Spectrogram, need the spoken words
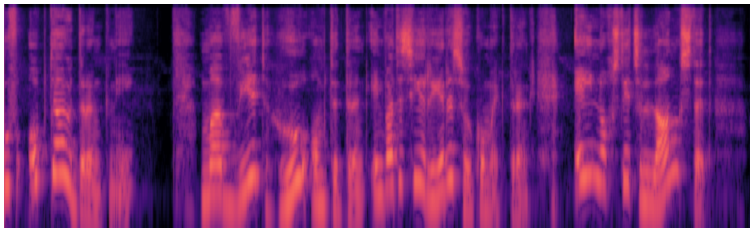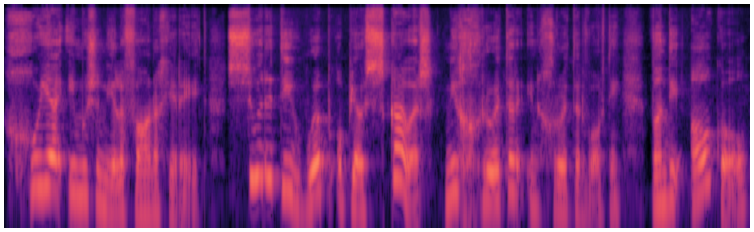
hoef op te hou drink nie maar weet hoe om te drink. En wat is die redes hoekom ek drink? En nog steeds langs dit goeie emosionele vaardighede het sodat die hoop op jou skouers nie groter en groter word nie. Want die alkohol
